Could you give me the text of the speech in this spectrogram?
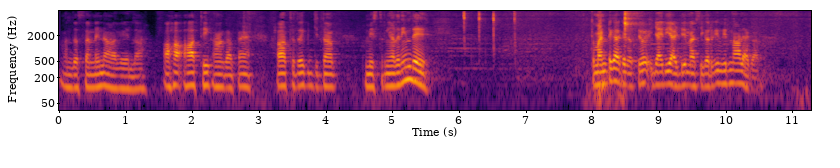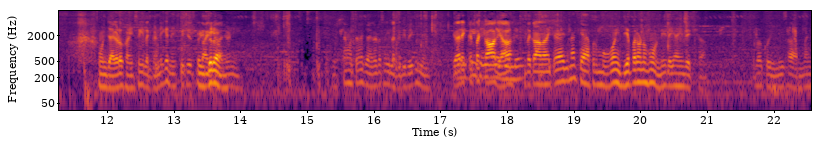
ਮੈਂ ਦੱਸਣ ਨਹੀਂ ਨਾਲ ਵੇਲਾ ਆਹ ਹੱਥ ਹੀ ਖਾਂਗਾ ਪੈ ਹੱਥ ਤੇ ਜਿੱਦਾਂ ਮਿਸਤਰੀਆਂ ਦੇ ਨਹੀਂ ਹੁੰਦੇ। ਕਮੈਂਟ ਕਰਕੇ ਦੱਸਿਓ ਜਾਂ ਦੀ ਆਈਡੀ ਮੈਸੇਜ ਕਰਕੇ ਵੀਰ ਨਾਲ ਲਿਆ ਕਰ। ਹੁਣ ਜੈਕਟ ਖਾਈ ਸਹੀ ਲੱਗਣ ਦੀ ਕਿ ਨਹੀਂ? ਪਿੱਛੇ ਲਾਈਟ ਆ। ਜਾਣੀ। ਇਸ ਲਈ ਮਤਲਬ ਜੈਕਟ ਸਹੀ ਲੱਗਦੀ ਪਈ ਕਿ ਨਹੀਂ? ਯਾਰ ਇੱਕ ਤੱਕ ਆ ਗਿਆ। ਦੁਕਾਨਾਂ ਕਹੇ ਜੀ ਨਾ ਕੈਪ ਰਿਮੂਵ ਹੋ ਜਾਂਦੀ ਹੈ ਪਰ ਹੁਣ ਹੋਣ ਨਹੀਂ ਰਹੀ ਅਸੀਂ ਵੇਖਿਆ। ਚਲੋ ਕੋਈ ਨਹੀਂ ਸਾਰਨਾ ਹੀ।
